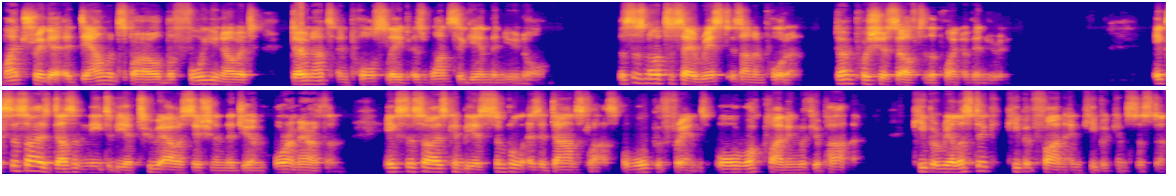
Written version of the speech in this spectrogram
might trigger a downward spiral before you know it donuts and poor sleep is once again the new norm. This is not to say rest is unimportant. Don't push yourself to the point of injury. Exercise doesn't need to be a two hour session in the gym or a marathon. Exercise can be as simple as a dance class, a walk with friends, or rock climbing with your partner. Keep it realistic, keep it fun, and keep it consistent.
